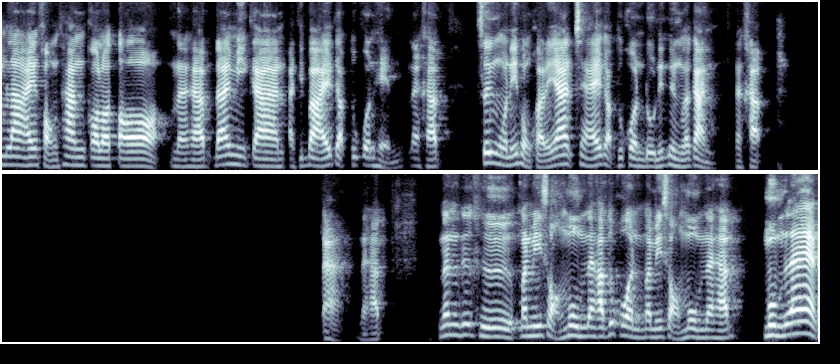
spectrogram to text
ม์ไลน์ของทางกรตนะครับ ได้มีการอธิบายให้กับทุกคนเห็นนะครับ ซึ่งวันนี้ผมขออนุญาตแชร์ให้กับทุกคนดูนิดนึงแล้วกันนะครับอ่านะครับ นั่นก็คือมันมี 2 มุมนะครับ ทุกคนมันมี 2 มุมนะครับ มุมแรก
